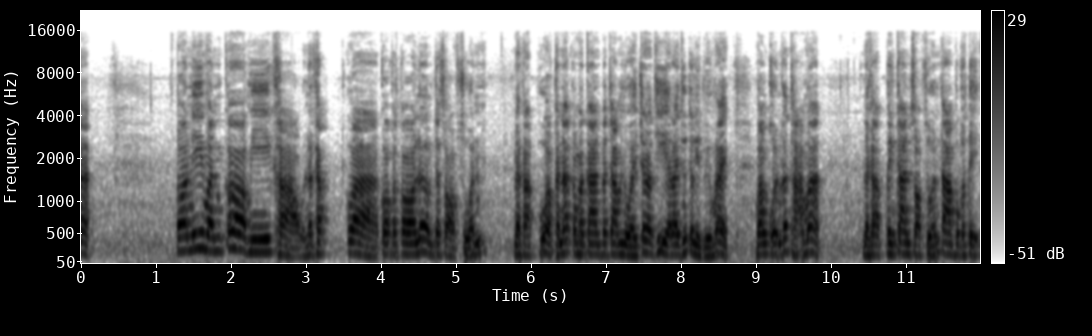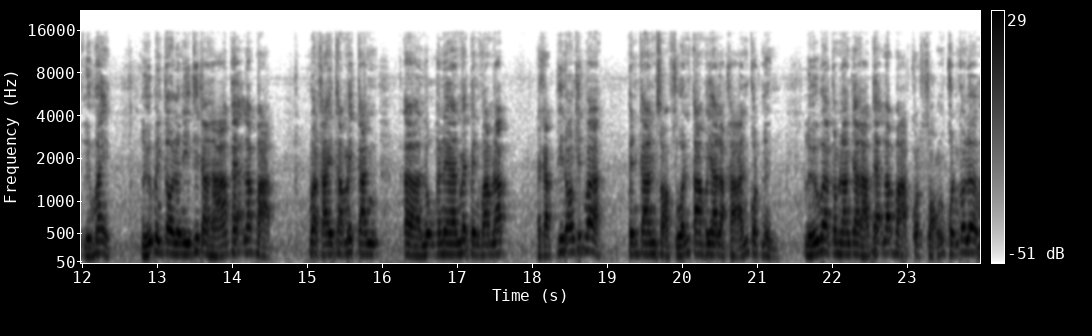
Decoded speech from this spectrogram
มาก ตอนนี้มันก็มีข่าวนะครับ ว่ากกตเริ่มจะสอบสวนนะครับพวกคณะกรรมการประจำหน่วยเจ้าหน้าที่อะไรทุจริตหรือไม่ บางคนก็ถามว่านะครับเป็นการสอบสวนตามปกติหรือไม่ หรือเป็นกรณีที่จะหาแพะรับบาปว่าใครทำให้การลงคะแนนไม่เป็นความลับนะครับ พี่น้องคิดว่าเป็นการสอบสวนตามพยานหลักฐานกฎหนึ่ง หรือว่ากำลังจะหาแพะรับบาปกฎสองคนก็เริ่ม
